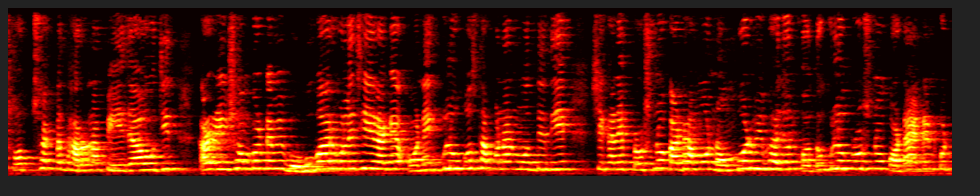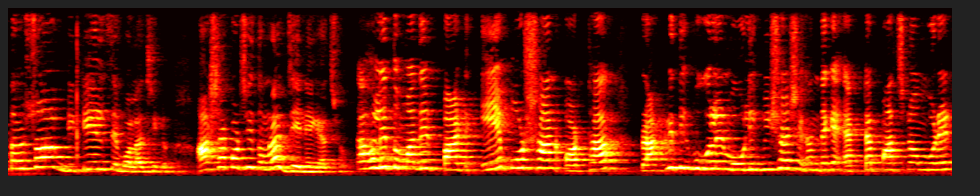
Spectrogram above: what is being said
স্বচ্ছ একটা ধারণা পেয়ে যাওয়া উচিত। কারণ এই সম্পর্কে আমি বহুবার বলেছি, এর আগে অনেকগুলো উপস্থাপনার মধ্যে দিয়ে সেখানে প্রশ্ন কাঠামো, নম্বর বিভাজন, কতগুলো প্রশ্ন, কটা অ্যাটেন্ড করতে হবে, সব ডিটেলসে বলা ছিল। আশা করছি তোমরা জেনে গেছো। তাহলে তোমাদের পার্ট এ পোর্শন অর্থাৎ প্রাকৃতিক ভূগোলের মৌলিক বিষয়, সেখান থেকে একটা পাঁচ নম্বরের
